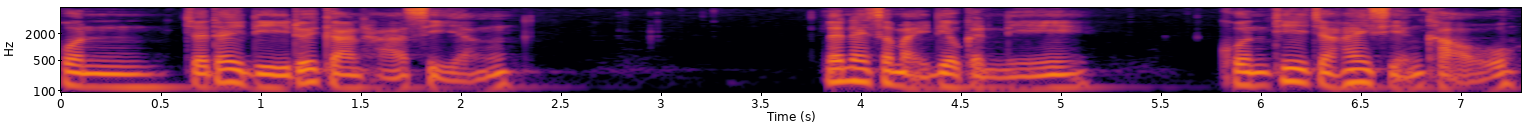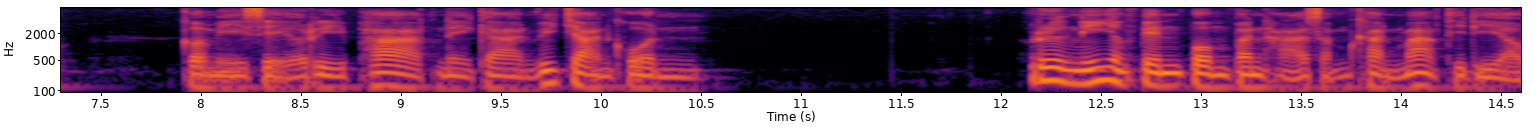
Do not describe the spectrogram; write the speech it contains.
คนจะได้ดีด้วยการหาเสียง และในสมัยเดียวกันนี้ คนที่จะให้เสียงเขา ก็มีเสรีภาพในการวิจารณ์คน เรื่องนี้ยังเป็นปมปัญหาสำคัญมากทีเดียว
